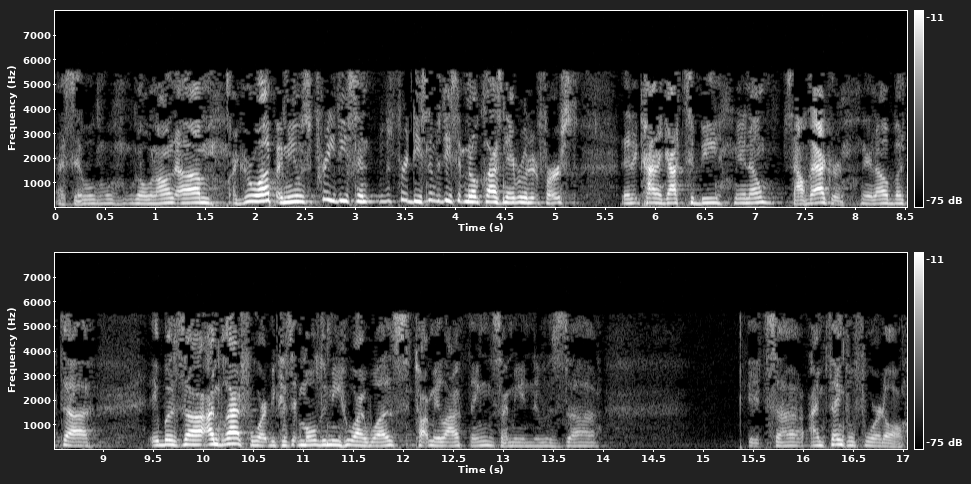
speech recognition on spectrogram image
I said, well, going on. Um, I grew up. I mean, it was pretty decent. It was pretty decent. It was a decent middle class neighborhood at first. Then it kind of got to be, you know, South Akron. You know, but uh, it was. Uh, I'm glad for it because it molded me who I was. Taught me a lot of things. I mean, it was. Uh, it's. Uh, I'm thankful for it all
